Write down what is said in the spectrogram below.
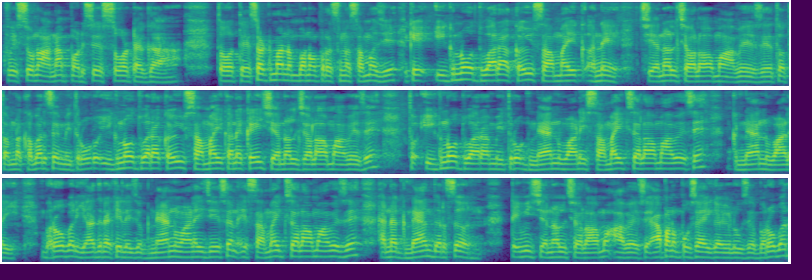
ક્વેશ્ચનો આના પડશે સો ટકા. તો ત્રેસઠમાં નંબરનો પ્રશ્ન સમજીએ કે ઇગ્નો દ્વારા કયું સામાયિક અને ચેનલ ચલાવવામાં આવે છે? તો તમને ખબર છે મિત્રો ઇગ્નો દ્વારા કયું સામાયિક અને કઈ ચેનલ ચલાવવામાં આવે છે? તો ઇગ્નો દ્વારા મિત્રો જ્ઞાનવાણી સામાયિક ચલાવવામાં આવે છે, જ્ઞાનવાળી. બરોબર, યાદ રાખી લેજો, જ્ઞાનવાળી જે છે ને, એ સામાયિક ચલાવવામાં આવે છે અને જ્ઞાન દર્શન ટીવી ચેનલ ચલાવવામાં આવે છે. આ પણ પૂછાઈ ગયેલું છે, બરોબર?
